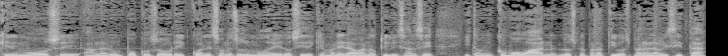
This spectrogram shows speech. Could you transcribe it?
Queremos eh, hablar un poco sobre cuáles son esos modelos y de qué manera van a utilizarse y también cómo van los preparativos para la visita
